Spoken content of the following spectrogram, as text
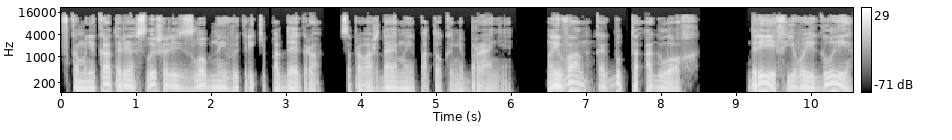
В коммуникаторе слышались злобные выкрики Подегро, сопровождаемые потоками брани. Но Иван как будто оглох. Дрейф его иглы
